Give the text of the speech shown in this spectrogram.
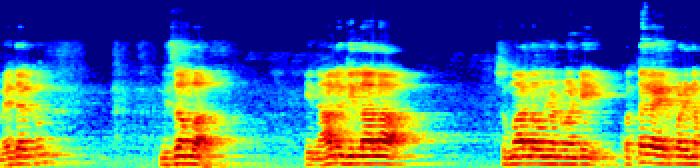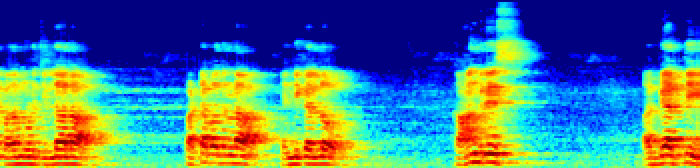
మెదక్ నిజామాబాద్ ఈ నాలుగు జిల్లాల సుమారులో ఉన్నటువంటి కొత్తగా ఏర్పడిన పదమూడు జిల్లాల పట్టభద్రుల ఎన్నికల్లో కాంగ్రెస్ అభ్యర్థి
